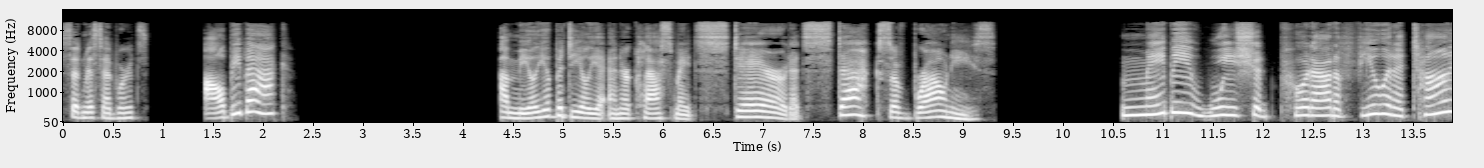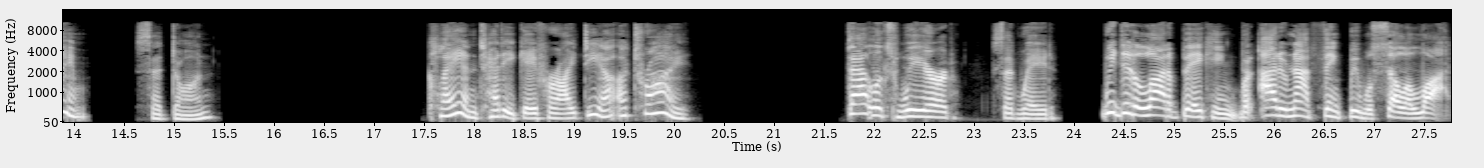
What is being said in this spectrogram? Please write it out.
said Miss Edwards. I'll be back. Amelia Bedelia and her classmates stared at stacks of brownies. Maybe we should put out a few at a time, said Dawn. Clay and Teddy gave her idea a try. That looks weird, said Wade. We did a lot of baking, but I do not think we will sell a lot.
